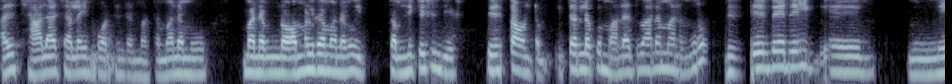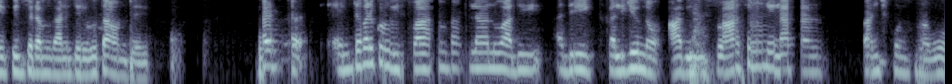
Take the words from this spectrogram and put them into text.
అది చాలా చాలా ఇంపార్టెంట్ అనమాట మనము మనం నార్మల్గా మనము కమ్యూనికేషన్ చేస్తూ ఉంటాం. ఇతరులకు మన ద్వారా మనము వేరే వేరే నేర్పించడం కానీ జరుగుతూ ఉంటుంది. బట్ ఎంతవరకు విశ్వాసం పట్ల నువ్వు అది అది కలిగి ఉన్నావు? ఆ విశ్వాసం ఎలా పంచుకుంటున్నావు?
